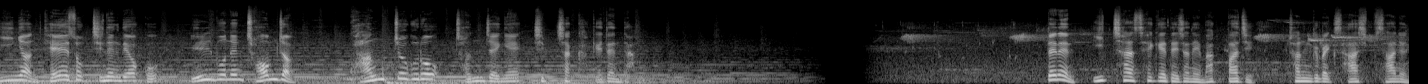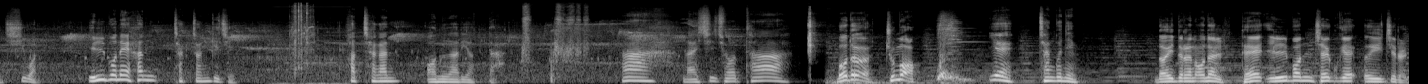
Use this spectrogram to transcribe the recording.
2년 계속 진행되었고 일본은 점점 광적으로 전쟁에 집착하게 된다. 때는 2차 세계대전의 막바지 1944년 10월 일본의 한 작전기지 화창한 어느 날이었다. 아, 날씨 좋다. 모두 주목! 예, 장군님. 너희들은 오늘 대일본 제국의 의지를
